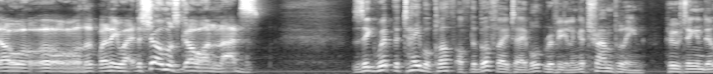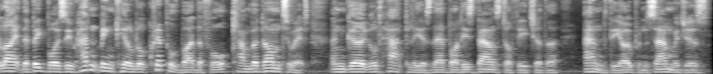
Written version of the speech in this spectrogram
Oh, oh, oh, anyway, the show must go on, lads. Zig whipped the tablecloth off the buffet table, revealing a trampoline. Hooting in delight, the big boys who hadn't been killed or crippled by the fall clambered onto it and gurgled happily as their bodies bounced off each other and the open sandwiches.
